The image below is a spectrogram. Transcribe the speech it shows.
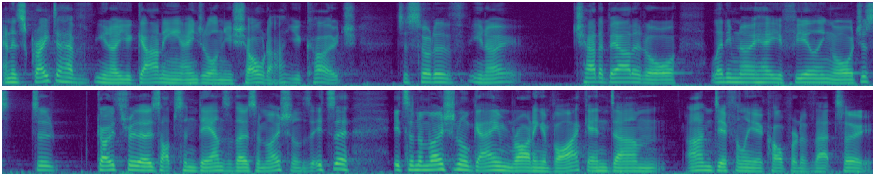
And it's great to have, you know, your guardian angel on your shoulder, your coach, to sort of, you know, chat about it or let him know how you're feeling or just to go through those ups and downs of those emotions. It's a it's an emotional game riding a bike and um, I'm definitely a culprit of that too.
